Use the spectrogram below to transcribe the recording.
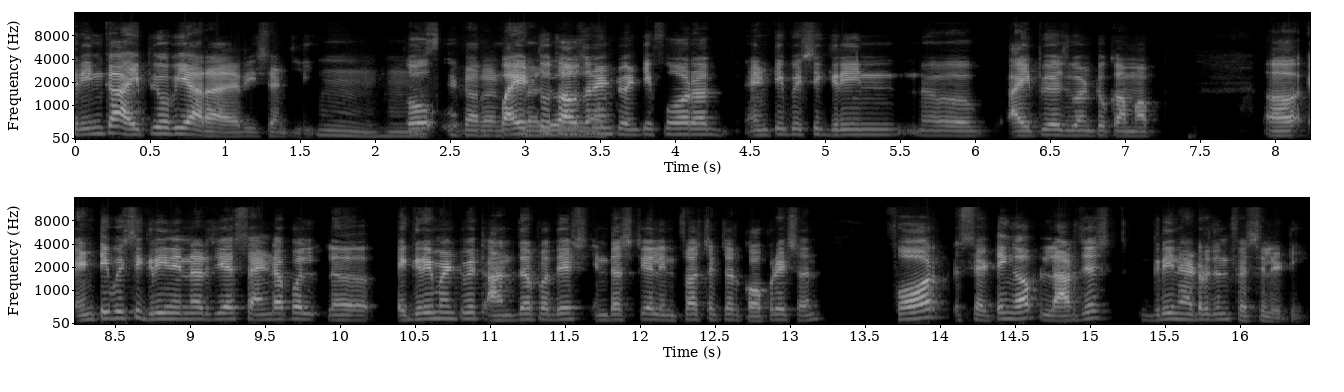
ग्रीन का आईपीओ भी आ रहा है रिसेंटली तो by 2024 NTPC green IPO is going to come up NTPC green energy has signed up agreement with Andhra Pradesh industrial infrastructure corporation for setting up largest green hydrogen facility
